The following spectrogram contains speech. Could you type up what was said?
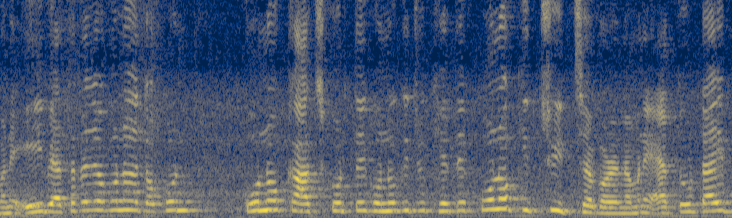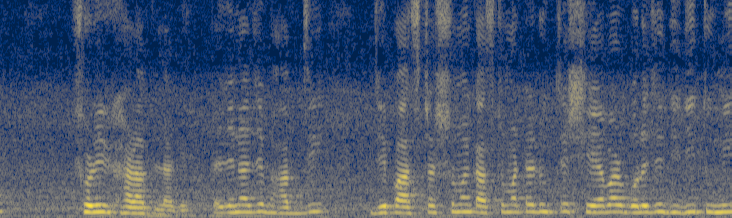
মানে এই ব্যথাটা যখন হয়, তখন কোনো কাজ করতে, কোনো কিছু খেতে, কোনো কিচ্ছু ইচ্ছা করে না। মানে এতটাই শরীর খারাপ লাগে। তাই জন্য যে ভাবছি যে পাঁচটার সময় কাস্টমারটা ঢুকছে, সে আবার বলেছে দিদি, তুমি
